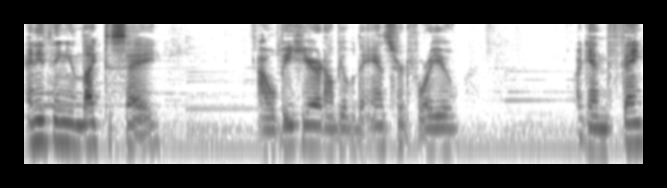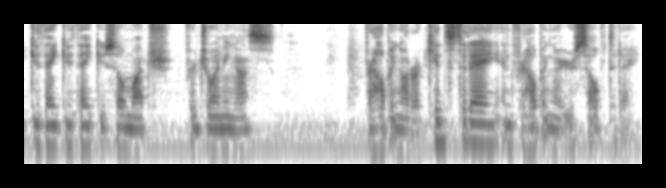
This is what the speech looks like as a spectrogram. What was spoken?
anything you'd like to say, I will be here and I'll be able to answer it for you. Again, thank you, thank you, thank you so much for joining us, for helping out our kids today, and for helping out yourself today.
